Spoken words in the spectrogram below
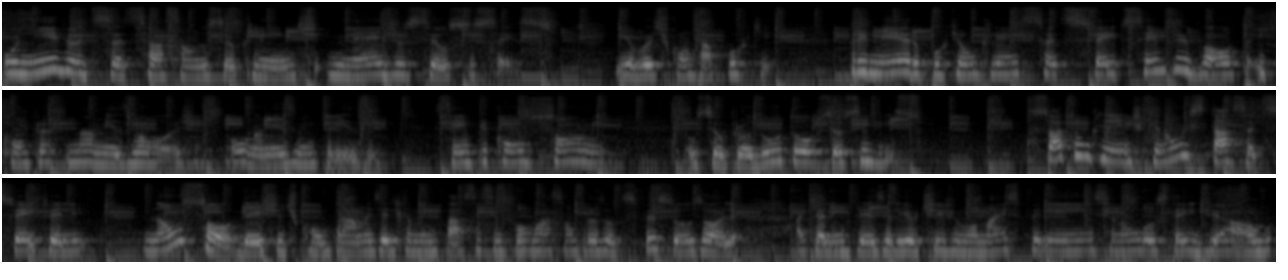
O nível de satisfação do seu cliente mede o seu sucesso. E eu vou te contar por quê. Primeiro, porque um cliente satisfeito sempre volta e compra na mesma loja ou na mesma empresa. Sempre consome o seu produto ou o seu serviço. Só que um cliente que não está satisfeito, ele não só deixa de comprar, mas ele também passa essa informação para as outras pessoas. Olha, aquela empresa ali eu tive uma má experiência, não gostei de algo.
